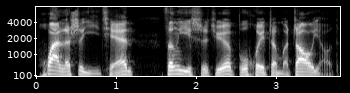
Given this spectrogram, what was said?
换了是以前，曾毅是绝不会这么招摇的。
